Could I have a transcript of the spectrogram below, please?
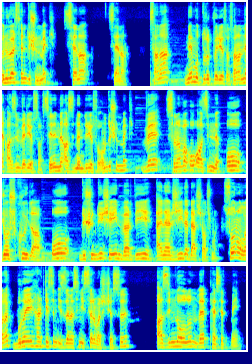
üniversiteni düşünmek. Sena Sena sana ne mutluluk veriyorsa, sana ne azim veriyorsa, seni ne azimlendiriyorsa onu düşünmek ve sınava o azimle, o coşkuyla, o düşündüğün şeyin verdiği enerjiyle ders çalışmak. Son olarak burayı herkesin izlemesini isterim açıkçası. Azimli olun ve pes etmeyin.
